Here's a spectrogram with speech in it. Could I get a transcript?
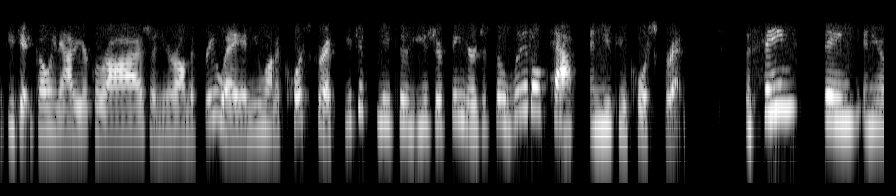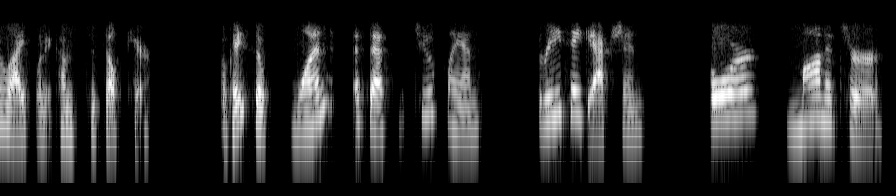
if you get going out of your garage and you're on the freeway and you want to course correct, you just need to use your finger, just a little tap, and you can course correct. The same thing in your life when it comes to self care. Okay, so one, assess, two, plan, three, take action, four, monitor.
